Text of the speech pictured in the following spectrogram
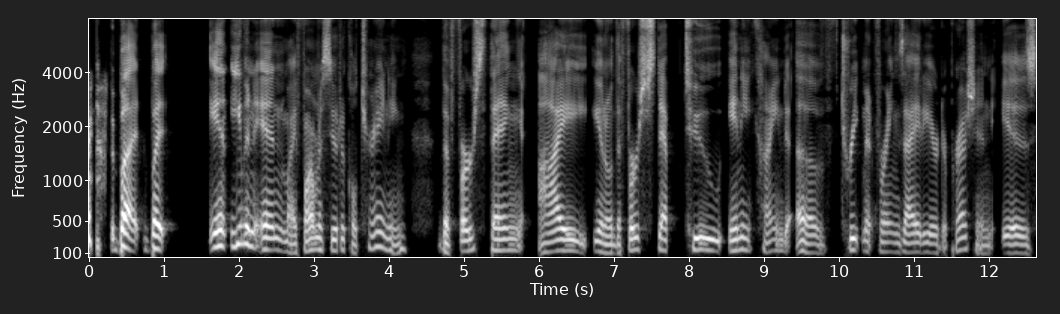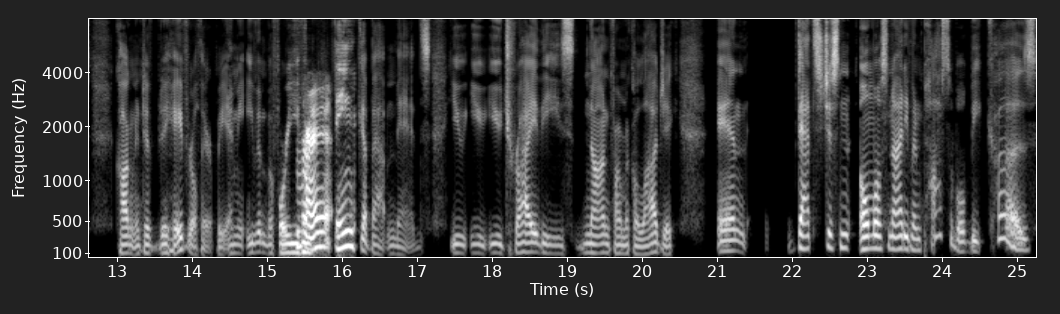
but but in even in my pharmaceutical training, the first thing I, you know, the first step to any kind of treatment for anxiety or depression is cognitive behavioral therapy. I mean, even before you even right. think about meds, you you you try these non-pharmacologic and that's just almost not even possible because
